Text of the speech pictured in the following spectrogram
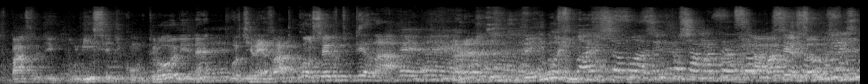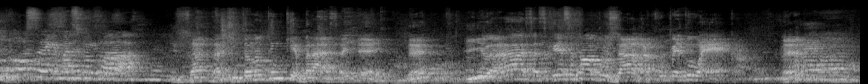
espaço de polícia, de controle, né? Vou te levar para o Conselho Tutelar. É, é. Né? É Os pais chamam a gente para chamar atenção. Chamar atenção. Porque eles não conseguem mais controlar. Exatamente. Então nós temos que quebrar essa ideia, né? E ah, essas crianças estão abusadas, a culpa é do ECA, né?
